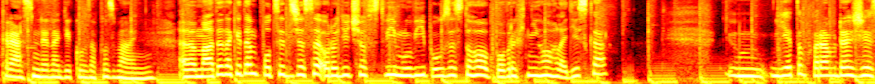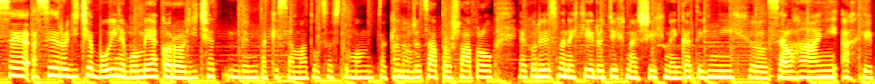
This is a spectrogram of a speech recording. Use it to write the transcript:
Krásný den a děkuji za pozvání. Eh, máte taky ten pocit, že se o rodičovství mluví pouze z toho povrchního hlediska? Mm, je to pravda, že se asi rodiče bojí, nebo my jako rodiče, vím taky sama tu cestu, mám taky ano. už docela prošláplou, jako kdyby jsme nechtěli do těch našich negativních eh, selhání a chyb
